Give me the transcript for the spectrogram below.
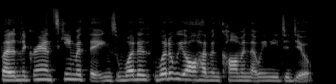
but in the grand scheme of things, what is what do we all have in common that we need to do?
